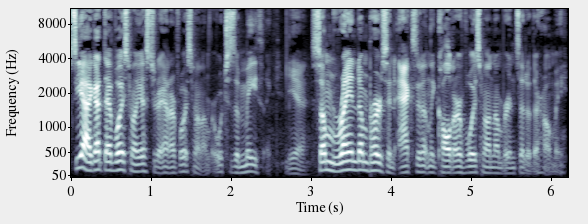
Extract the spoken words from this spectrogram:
So yeah, I got that voicemail yesterday on our voicemail number, which is amazing. Yeah. Some random person accidentally called our voicemail number instead of their homie.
